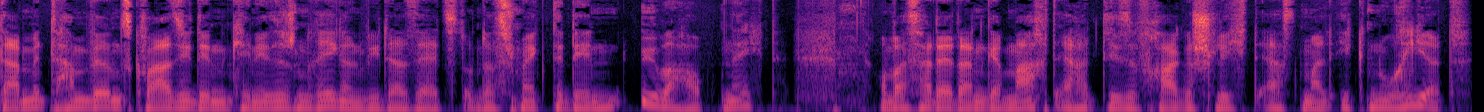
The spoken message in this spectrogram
Damit haben wir uns quasi den chinesischen Regeln widersetzt und das schmeckte denen überhaupt nicht. Und was hat er dann gemacht? Er hat diese Frage schlicht erstmal ignoriert.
